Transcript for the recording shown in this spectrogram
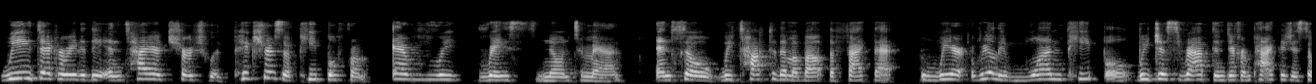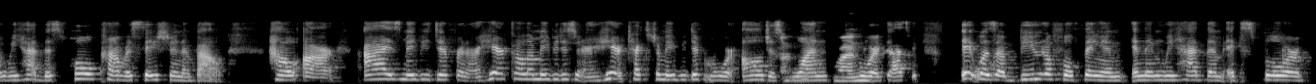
We decorated the entire church with pictures of people from every race known to man. And so we talked to them about the fact that we're really one people. We just wrapped in different packages. So we had this whole conversation about how our eyes may be different, our hair color may be different, our hair texture may be different. But we're all just one. one. We're God's. It was a beautiful thing. And, and then we had them explore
